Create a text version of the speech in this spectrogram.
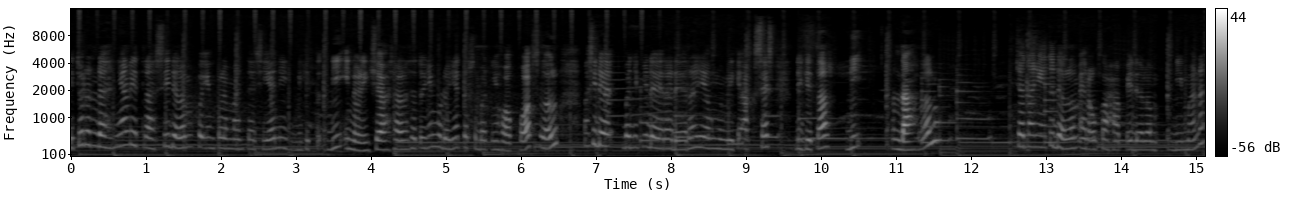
itu rendahnya literasi dalam pengimplementasian di, di, di Indonesia. Salah satunya mudahnya tersebarnya hoax, lalu masih da banyaknya daerah-daerah yang memiliki akses digital di rendah. Lalu contohnya itu dalam RUKHP dalam di mana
